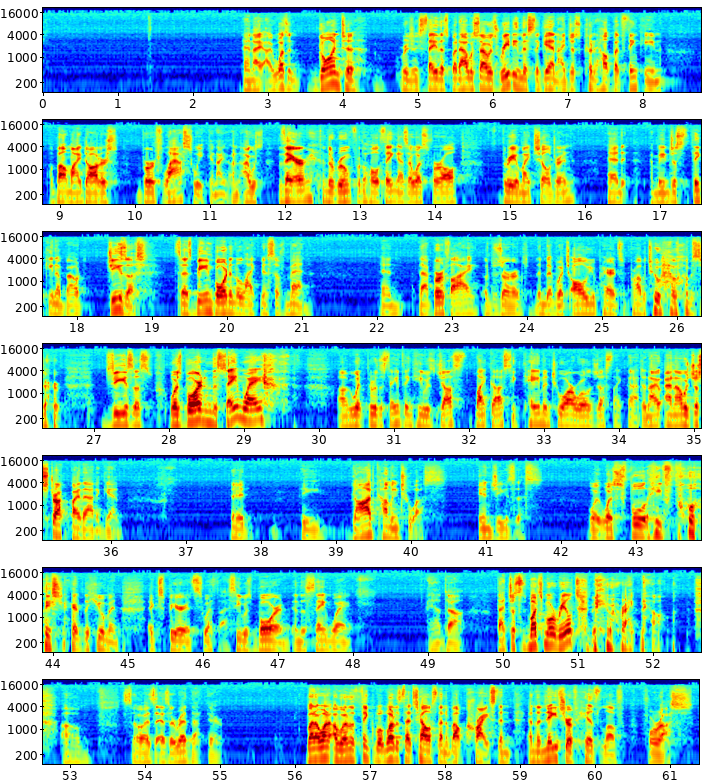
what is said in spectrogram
And I, I wasn't going to originally say this, but I was, I was reading this again. I just couldn't help but thinking about my daughter's birth last week. And I, and I was there in the room for the whole thing, as I was for all three of my children. And I mean, just thinking about Jesus says, being born in the likeness of men. And that birth I observed, which all you parents probably too have observed, Jesus was born in the same way uh, went through the same thing. He was just like us. He came into our world just like that. And I, and I was just struck by that again. That the God coming to us in Jesus was full, he fully shared the human experience with us. He was born in the same way. And uh, that just is much more real to me right now. Um, so as, as I read that there. But I want, I want to think about what does that tell us then about Christ and, and the nature of his love for us?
